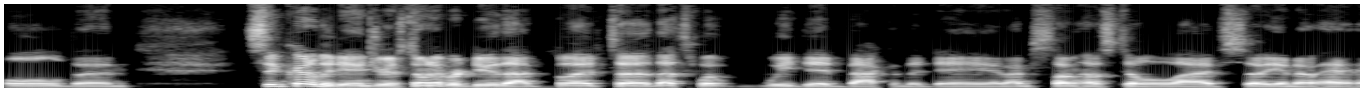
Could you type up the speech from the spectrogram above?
pulled and it's incredibly dangerous. Don't ever do that. But uh, that's what we did back in the day, and I'm somehow still alive. So you know, hey,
